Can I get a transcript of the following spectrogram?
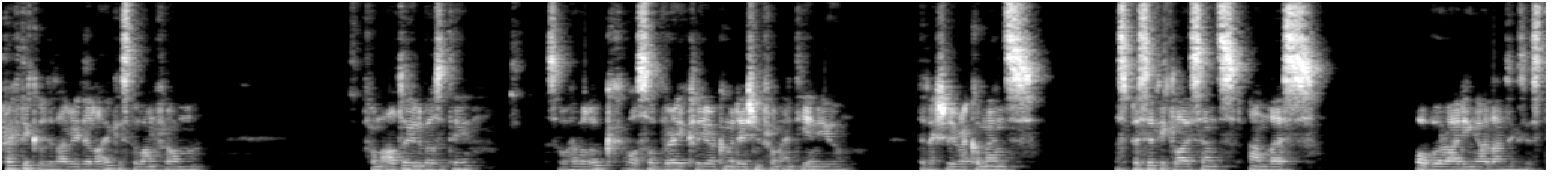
practical that I really like is the one from from Aalto University. So have a look. Also very clear accommodation from NTNU that actually recommends a specific license unless overriding guidelines exist.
